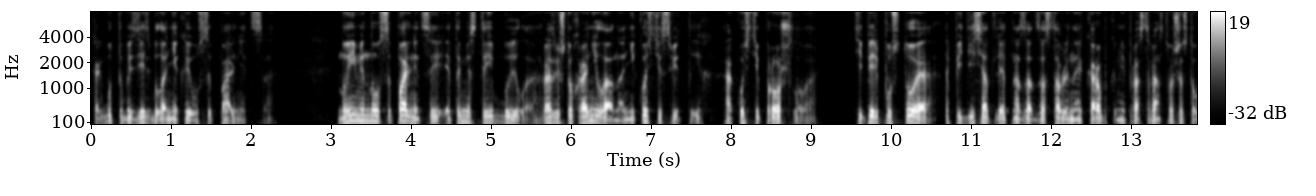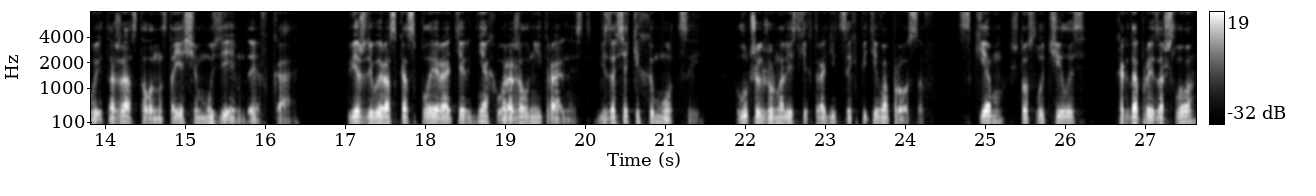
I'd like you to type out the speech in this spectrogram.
как будто бы здесь была некая усыпальница. Но именно усыпальницей это место и было, разве что хранила она не кости святых, а кости прошлого. Теперь пустое, а 50 лет назад заставленное коробками пространство шестого этажа стало настоящим музеем ДФК. Вежливый рассказ плеера о тех днях выражал нейтральность, безо всяких эмоций, в лучших журналистских традициях пяти вопросов. С кем, что случилось, когда произошло,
